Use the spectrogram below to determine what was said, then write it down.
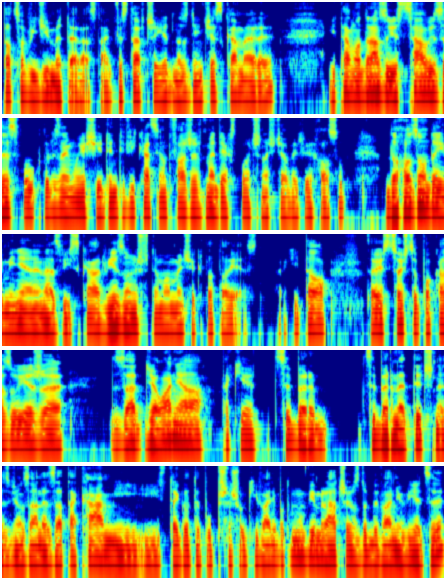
to, co widzimy teraz, tak, wystarczy jedno zdjęcie z kamery i tam od razu jest cały zespół, który zajmuje się identyfikacją twarzy w mediach społecznościowych tych osób, dochodzą do imienia nazwiska, wiedzą już w tym momencie, kto to jest. Tak, I to, to jest coś, co pokazuje, że za działania takie cyber cybernetyczne związane z atakami i z tego typu przeszukiwaniem, bo tu mówimy raczej o zdobywaniu wiedzy,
